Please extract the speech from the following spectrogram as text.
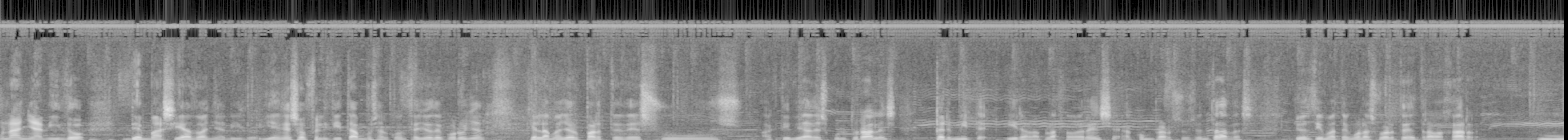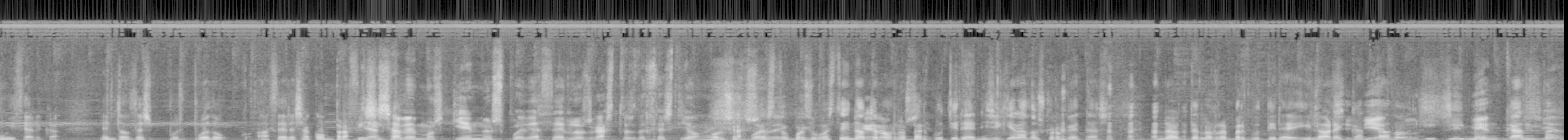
un añadido demasiado añadido. Y en eso felicitamos al Concello de Coruña, que la mayor parte de sus actividades culturales permite ir a la Plaza de Orense a comprar sus entradas. Yo encima tengo la suerte de trabajar muy cerca. Entonces, pues puedo hacer esa compra física. Ya sabemos quién nos puede hacer los gastos de gestión. Por supuesto, de por supuesto. Y no te lo queramos ir. repercutiré, ni siquiera dos croquetas. no te lo repercutiré. Y lo haré Sin encantado. diezmos, y, me encanta,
